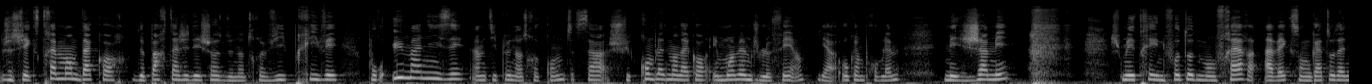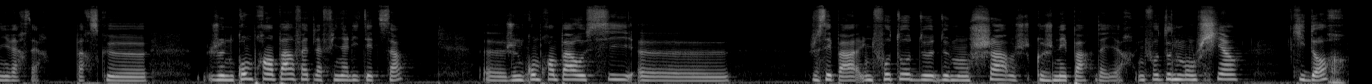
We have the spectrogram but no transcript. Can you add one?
je suis extrêmement d'accord de partager des choses de notre vie privée pour humaniser un petit peu notre compte. Ça, je suis complètement d'accord et moi-même je le fais, il hein, n'y a aucun problème. Mais jamais je mettrai une photo de mon frère avec son gâteau d'anniversaire. Parce que je ne comprends pas en fait la finalité de ça. Euh, je ne comprends pas aussi, euh, je sais pas, une photo de, mon chat, que je n'ai pas d'ailleurs, une photo de mon chien qui dort.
